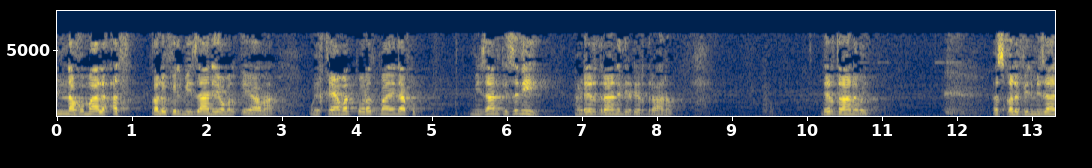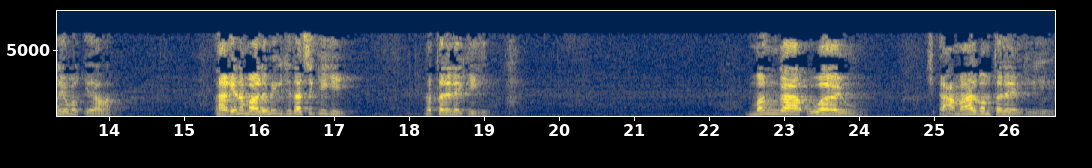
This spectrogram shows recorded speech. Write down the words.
انهما لاثقل فی الميزان یوم القیامه وی قیامت پر ورځ باندې دا په میزان کې څه دي ډېر درانه دي ډېر درانه ډېر درانه وي اسقل فی الميزان یوم القیامه هغه نه معلومی کی چې دا څه کیږي اتل لکیږي منګه وایو چې اعمال بم تل لکیږي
